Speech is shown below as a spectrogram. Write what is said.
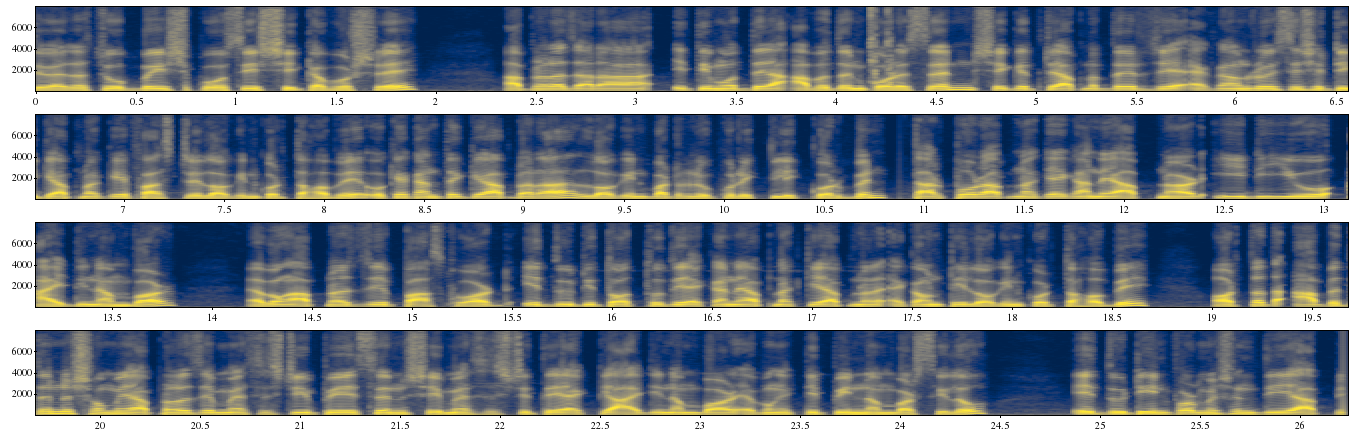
দু হাজার চব্বিশ পঁচিশ শিক্ষাবর্ষে। আপনারা যারা ইতিমধ্যে আবেদন করেছেন, সেক্ষেত্রে আপনাদের যে অ্যাকাউন্ট রয়েছে, সেটিকে আপনাকে ফার্স্টে লগ করতে হবে। ওকে এখান থেকে আপনারা লগ ইন বাটনের উপরে ক্লিক করবেন। তারপর আপনাকে এখানে আপনার ইডিইউ আইডি নাম্বার এবং আপনার যে পাসওয়ার্ড এই দুটি তথ্য দিয়ে এখানে আপনাকে আপনার অ্যাকাউন্টটি লগ করতে হবে। অর্থাৎ আবেদনের সময় আপনারা যে মেসেজটি পেয়েছেন, সেই মেসেজটিতে একটি আইডি নাম্বার এবং একটি পিন নাম্বার ছিল। এই দুটি ইনফরমেশন দিয়ে আপনি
